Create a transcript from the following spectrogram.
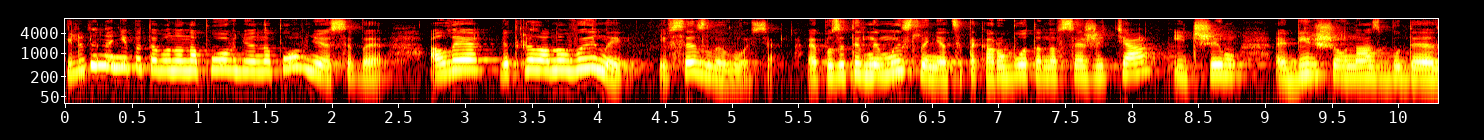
І людина, нібито вона наповнює, наповнює себе, але відкрила новини і все злилося. Е, Позитивне мислення це така робота на все життя. І чим е, більше у нас буде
